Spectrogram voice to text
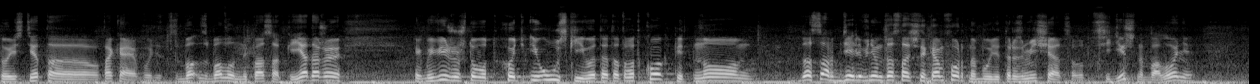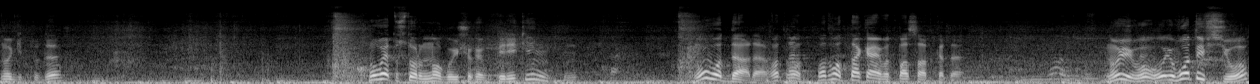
То есть это такая будет с, с баллонной посадкой. Я даже как бы вижу, что вот хоть и узкий вот этот вот кокпит, но на самом деле в нем достаточно комфортно будет размещаться. Вот сидишь на баллоне, ноги туда. Ну, в эту сторону ногу еще как бы перекинь. Ну вот, да, да. Вот, вот, вот, вот такая вот посадка, да. Ну и, и вот и все.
